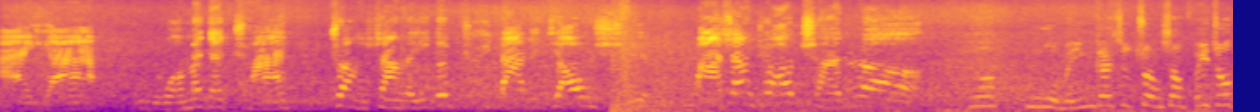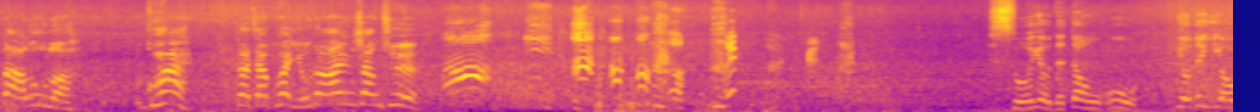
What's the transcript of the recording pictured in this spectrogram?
哎呀，我们的船。撞上了一个巨大的礁石，马上就要沉了。啊，我们应该是撞上非洲大陆了！快，大家快游到岸上去！啊！啊啊啊！所有的动物，有的游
